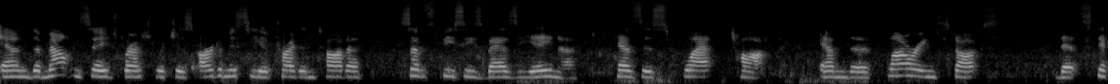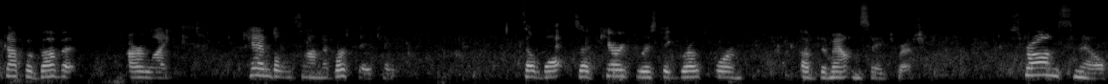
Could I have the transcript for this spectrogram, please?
And the mountain sagebrush, which is Artemisia tridentata subspecies vaseyana, has this flat top, and the flowering stalks that stick up above it are like candles on a birthday cake. So that's a characteristic growth form of the mountain sagebrush. Strong smell.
